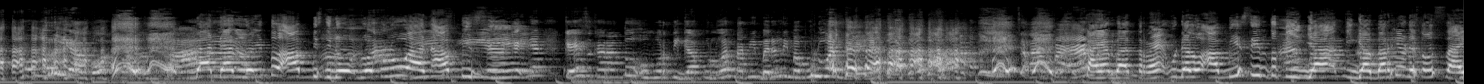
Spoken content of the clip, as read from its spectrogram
Kok ngeri ya, Bo? Badan lu itu abis di 20-an, abis iya, sih. kayaknya kayak sekarang tuh umur 30-an tapi badan 50-an kayaknya. Kayak baterai udah lu abisin tuh tiga, tiga barnya udah selesai.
